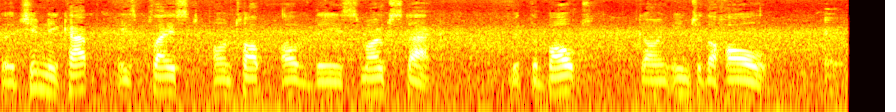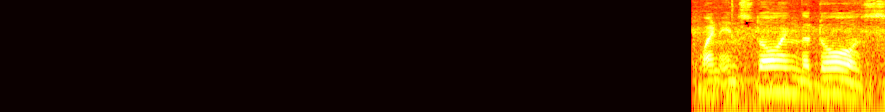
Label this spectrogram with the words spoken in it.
The chimney cap is placed on top of the smokestack with the bolt going into the hole. When installing the doors,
